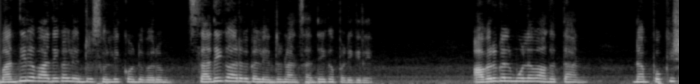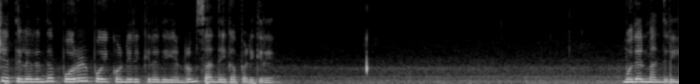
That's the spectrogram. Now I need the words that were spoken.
மந்திரவாதிகள் என்று சொல்லிக் கொண்டு வரும் சதிகாரர்கள் என்று நான் சந்தேகப்படுகிறேன். அவர்கள் மூலமாகத்தான் நம் பொக்கிஷத்திலிருந்து பொருள் போய்க் கொண்டிருக்கிறது என்றும் சந்தேகப்படுகிறேன். முதன் மந்திரி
